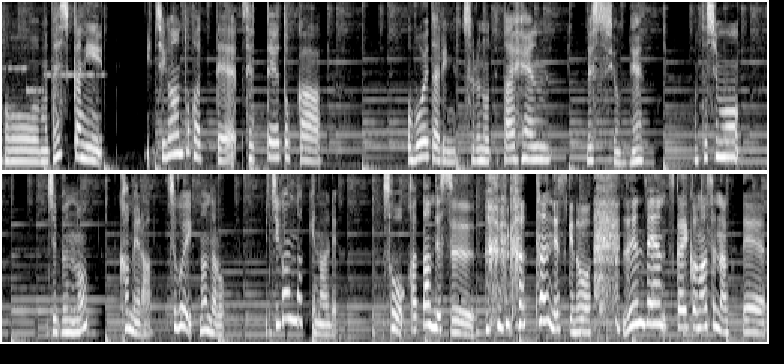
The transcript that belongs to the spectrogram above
そうまあ確かに一眼とかって設定とか覚えたりするのって大変ですよね。私も自分のカメラすごいなんだろう一眼だっけなあれ。そう買ったんです。買ったんですけど全然使いこなせなくて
